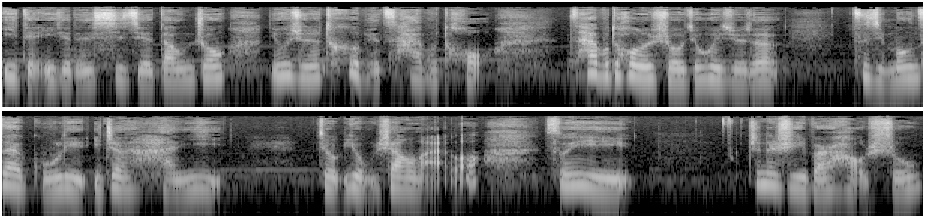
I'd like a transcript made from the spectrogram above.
一点一点的细节当中，你会觉得特别猜不透，猜不透的时候就会觉得自己蒙在鼓里，一阵寒意就涌上来了，所以。真的是一本好书。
